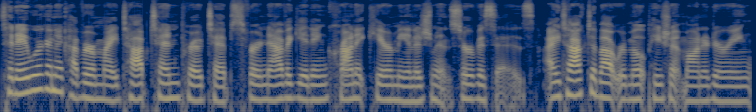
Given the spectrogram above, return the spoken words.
Today, we're going to cover my top 10 pro tips for navigating chronic care management services. I talked about remote patient monitoring,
